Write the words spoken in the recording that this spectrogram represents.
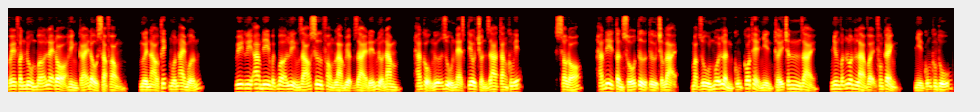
Về phần đùm bỡ lẽ đỏ hình cái đầu xà phòng, người nào thích muốn ai muốn. W i l l i am đi bật bỡ lình giáo sư phòng làm việc dài đến nửa năm, hắn cổ ngữ dù nes tiêu chuẩn gia tăng không ít. Sau đó, hắn đi tần số từ từ chậm lại, mặc dù mỗi lần cũng có thể nhìn thấy chân dài, nhưng vẫn luôn là vậy phong cảnh, nhìn cũng không thú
